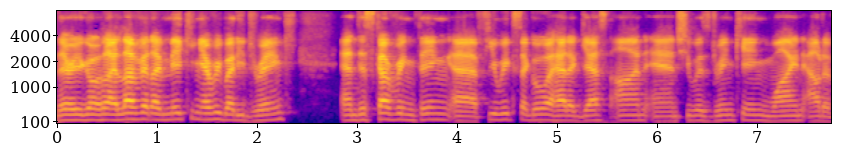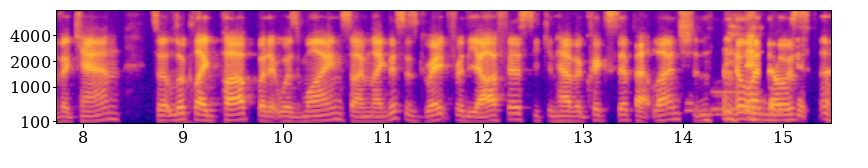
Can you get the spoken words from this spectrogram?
There you go. I love it. I'm making everybody drink and discovering thing. Uh, a few weeks ago, I had a guest on and she was drinking wine out of a can. So it looked like pop, but it was wine. So I'm like, this is great for the office. You can have a quick sip at lunch and no one knows.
